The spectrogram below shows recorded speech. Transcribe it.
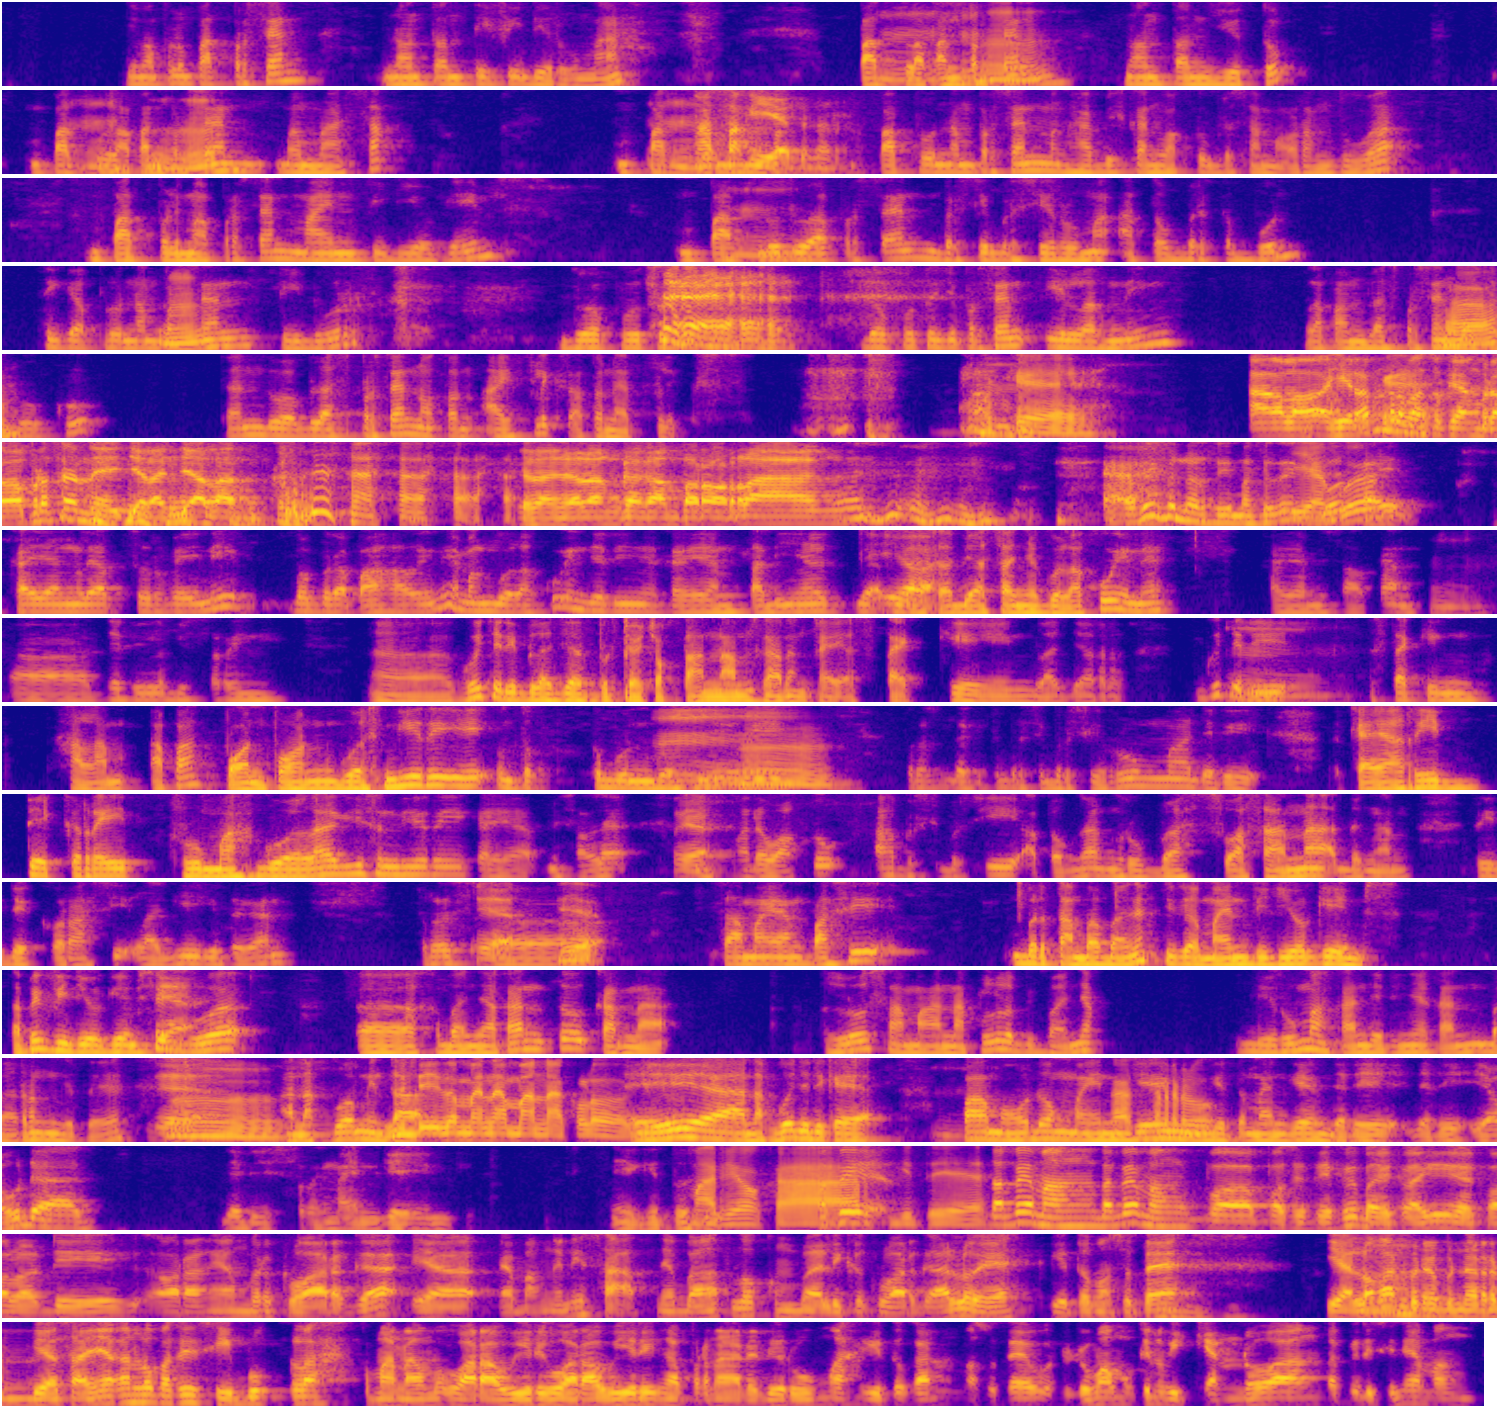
54% nonton TV di rumah, 48% Hmm. nonton YouTube, 48% memasak, 46% Masak iya bener. 46% menghabiskan waktu bersama orang tua, 45% main video games, 42% bersih-bersih rumah atau berkebun, 36% tidur, 27 27% e-learning, 18% baca Hah? buku, dan 12% nonton iFlix atau Netflix. Oke. Kalau Hiram Oke. termasuk yang berapa persen ya jalan-jalan? jalan-jalan ke kantor orang. Tapi benar sih, maksudnya Iya, gue gua- kayak ngeliat survei ini beberapa hal ini emang gue lakuin jadinya kayak yang tadinya nggak Iya. biasa biasanya gue lakuin ya. Kayak misalkan Hmm. eh, jadi lebih sering gue jadi belajar bercocok tanam sekarang kayak stacking, belajar gue jadi Hmm. stacking halam apa pohon-pohon gue sendiri untuk kebun gue Hmm. sendiri Hmm. terus udah gitu bersih bersih rumah jadi kayak redecorate rumah gue lagi sendiri kayak misalnya Ya. pada waktu ah bersih bersih atau enggak ngerubah suasana dengan redekorasi lagi gitu kan terus Iya. eh, Iya. sama yang pasti bertambah banyak juga main video games tapi video gamesnya Iya. gue eh, kebanyakan tuh karena lu sama anak lu lebih banyak di rumah kan jadinya kan bareng gitu ya Ya. Hmm. anak gue minta Jadi lu main sama anak lo. gitu. Iya, anak gue jadi kayak, Hmm. "Pa mau dong main Nggak game seru. gitu, main game." Jadi jadi ya udah jadi sering main game gitu. Ya gitu sih. Mario Kart Tapi- gitu ya. Tapi emang tapi emang po- positifnya balik lagi ya kalau di orang yang berkeluarga ya emang ini saatnya banget lo kembali ke keluarga lo ya gitu maksudnya Hmm. ya lo kan Hmm. bener-bener biasanya kan lo pasti sibuk lah ke mana warawiri warawiri nggak pernah ada di rumah gitu kan maksudnya di rumah mungkin weekend doang tapi di sini emang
